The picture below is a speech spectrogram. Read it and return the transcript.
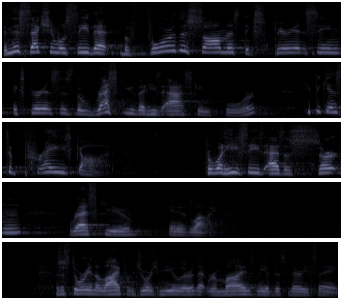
In this section, we'll see that before the psalmist experiencing, experiences the rescue that he's asking for, he begins to praise God for what he sees as a certain rescue in his life. There's a story in the life of George Mueller that reminds me of this very thing.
